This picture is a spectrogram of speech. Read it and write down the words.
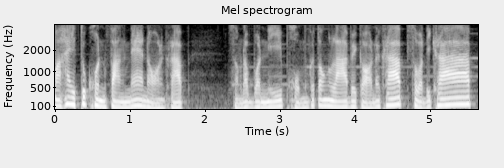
มาให้ทุกคนฟังแน่นอนครับสำหรับวันนี้ผมก็ต้องลาไปก่อนนะครับ สวัสดีครับ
